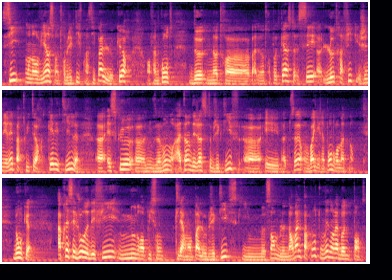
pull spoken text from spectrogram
Si on en vient sur notre objectif principal, le cœur en fin de compte de notre, euh, bah, podcast, c'est le trafic généré par Twitter. Quel est-il? Euh, Est-ce que euh, nous avons atteint déjà cet objectif? Et bah, tout ça, on va y répondre maintenant. Donc, après 7 jours de défi, nous ne remplissons clairement pas l'objectif, ce qui me semble normal. Par contre, on est dans la bonne pente.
